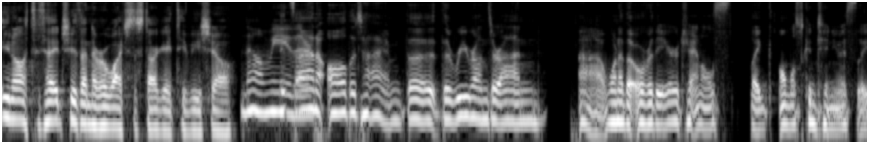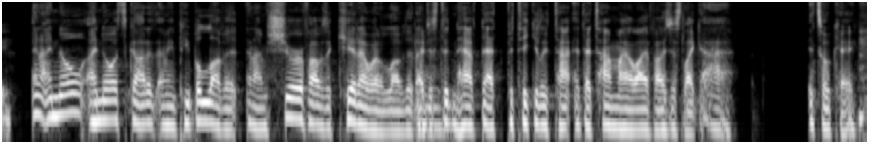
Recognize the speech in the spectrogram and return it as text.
You know, to tell you the truth, I never watched the Stargate TV show. No, me It's either. on all the time. The the reruns are on uh, one of the over the air channels like almost continuously. And I know, I know it's got it. I mean, people love it, and I'm sure if I was a kid, I would have loved it. I just didn't have that particular time at that time in my life. I was just like, ah, it's okay.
